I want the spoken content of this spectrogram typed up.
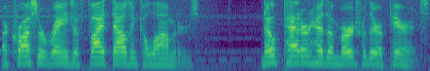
across a range of 5,000 kilometers. No pattern has emerged for their appearance.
